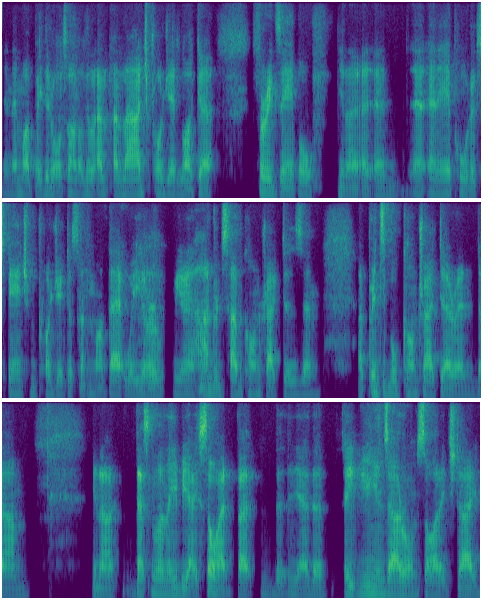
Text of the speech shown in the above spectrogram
and they might be there all the time, like a, a large project, like a, for example, you know, an, an airport expansion project or something like that, where you got a, you know, hundred subcontractors and a principal contractor, and um, you know, that's not an EBA site, but the, yeah, the unions are on site each day.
